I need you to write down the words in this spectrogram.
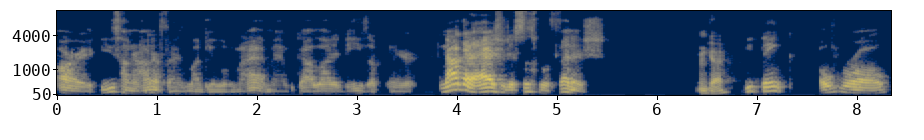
All right, these Hunter x Hunter fans might be a little mad, man. We got a lot of D's up here. Now I gotta ask you this since we're finished. okay. You think overall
